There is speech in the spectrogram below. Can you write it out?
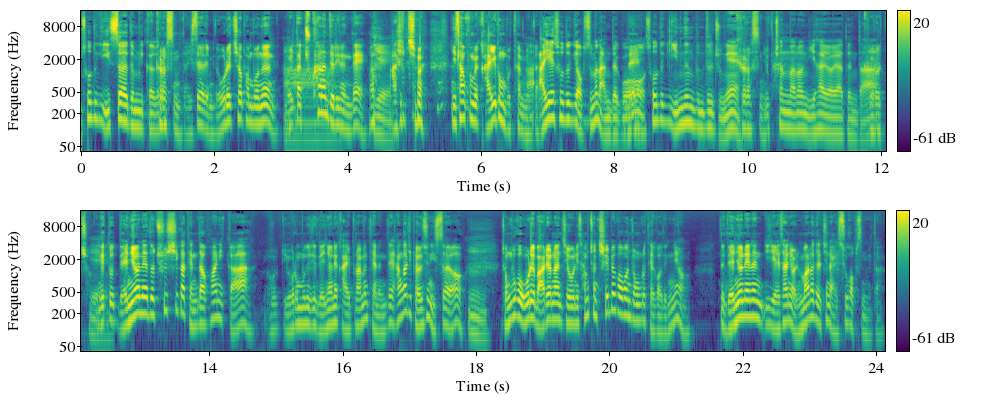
소득이 있어야 됩니까? 그럼? 그렇습니다. 있어야 됩니다. 오래 취업한 분은 뭐 일단 아. 축하는 드리는데 예. 아쉽지만 이 상품에 가입은 못 합니다. 아, 아예 소득이 없으면 안 되고 네. 소득이 있는 분들 중에 그렇습니다. 6천만 원 이하여야 된다. 그렇죠. 예. 근데 또 내년에도 출시가 된다고 하니까 이런 분들 이제 내년에 가입을 하면 되는데 한 가지 변수는 있어요. 음. 정부가 올해 마련한 지원이 3,700억 원 정도 되거든요. 근데 내년에는 이 예산이 얼마나 될지는 알 수가 없습니다.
